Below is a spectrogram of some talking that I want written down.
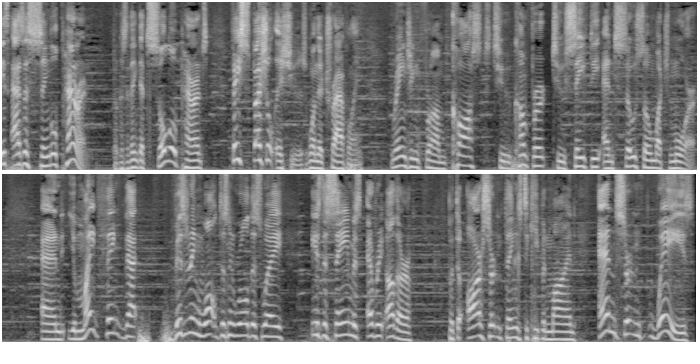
is as a single parent, because I think that solo parents face special issues when they're traveling, ranging from cost to comfort to safety and so, so much more. And you might think that visiting Walt Disney World this way is the same as every other, but there are certain things to keep in mind and certain ways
